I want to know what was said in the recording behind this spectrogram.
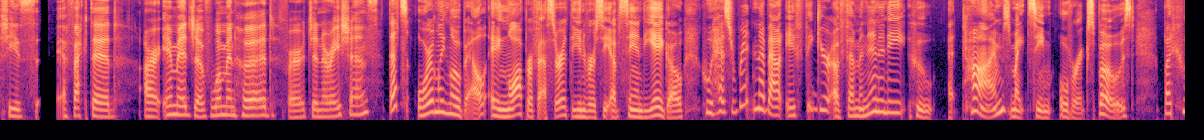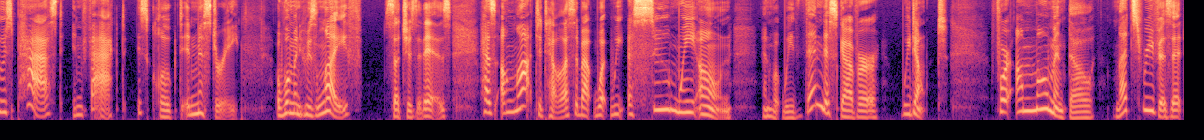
She's affected our image of womanhood for generations. That's Orly Lobel, a law professor at the University of San Diego, who has written about a figure of femininity who, at times, might seem overexposed, but whose past, in fact, is cloaked in mystery. A woman whose life, such as it is, has a lot to tell us about what we assume we own and what we then discover we don't. For a moment, though, let's revisit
